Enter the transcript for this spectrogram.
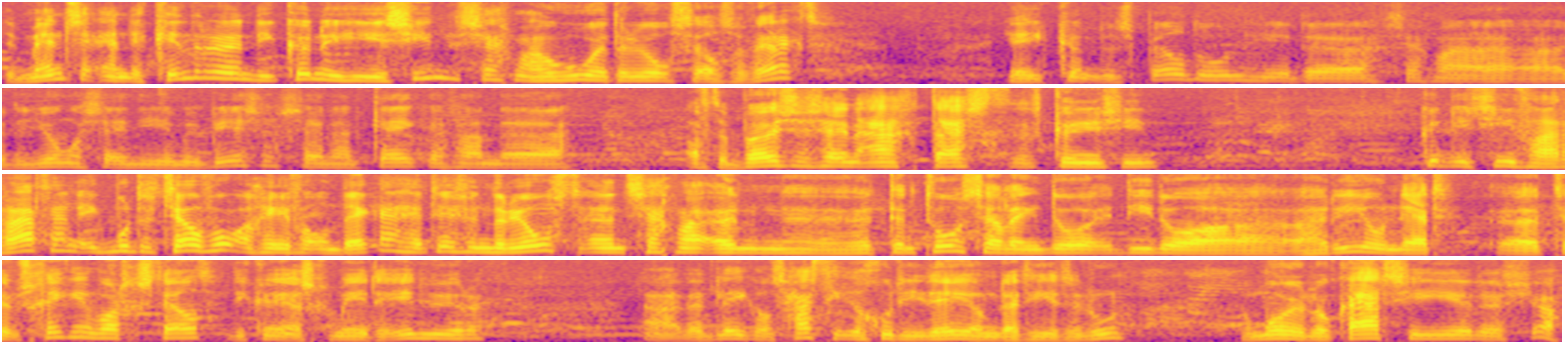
De mensen en de kinderen die kunnen hier zien zeg maar, hoe het rioolstelsel werkt. Ja, je kunt een spel doen. Hier de, zeg maar, de jongens zijn hiermee bezig. Zijn aan het kijken van, of de buizen zijn aangetast. Dat kun je zien kunt iets zien van ratten. Ik moet het zelf ook nog even ontdekken. Het is een rioolst, en zeg maar een uh, tentoonstelling door, die door RioNet uh, ter beschikking wordt gesteld. Die kun je als gemeente inhuren. Nou, dat leek ons hartstikke goed idee om dat hier te doen. Een mooie locatie hier, dus ja.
